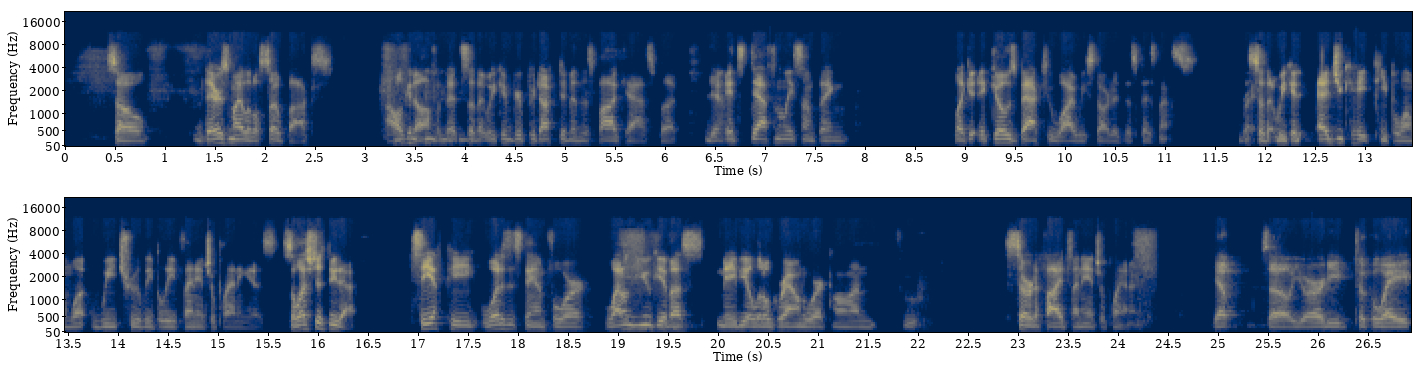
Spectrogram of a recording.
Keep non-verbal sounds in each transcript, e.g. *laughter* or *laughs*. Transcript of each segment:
So there's my little soapbox. I'll get off of it so that we can be productive in this podcast but yeah. it's definitely something like it goes back to why we started this business right. so that we could educate people on what we truly believe financial planning is. So let's just do that. CFP, what does it stand for? Why don't you give *laughs* us maybe a little groundwork on certified financial planner? Yep. So you already took away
